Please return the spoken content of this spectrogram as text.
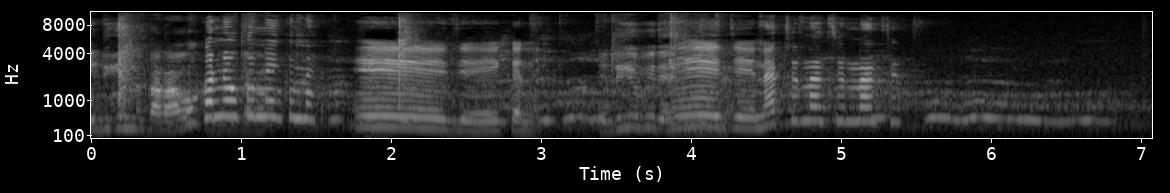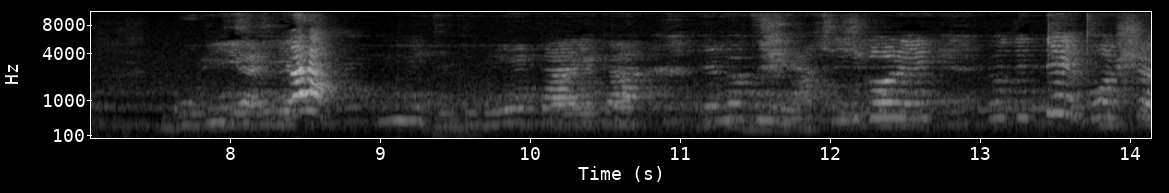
এদিকে না দাঁড়াও। ওখানে ওখানে ওখানে এই যে এখানে। এদিকে বিরা এই যে নাচো নাচো নাচো। তুমি একা একা নদী আসিস করে নদীতে বর্ষা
